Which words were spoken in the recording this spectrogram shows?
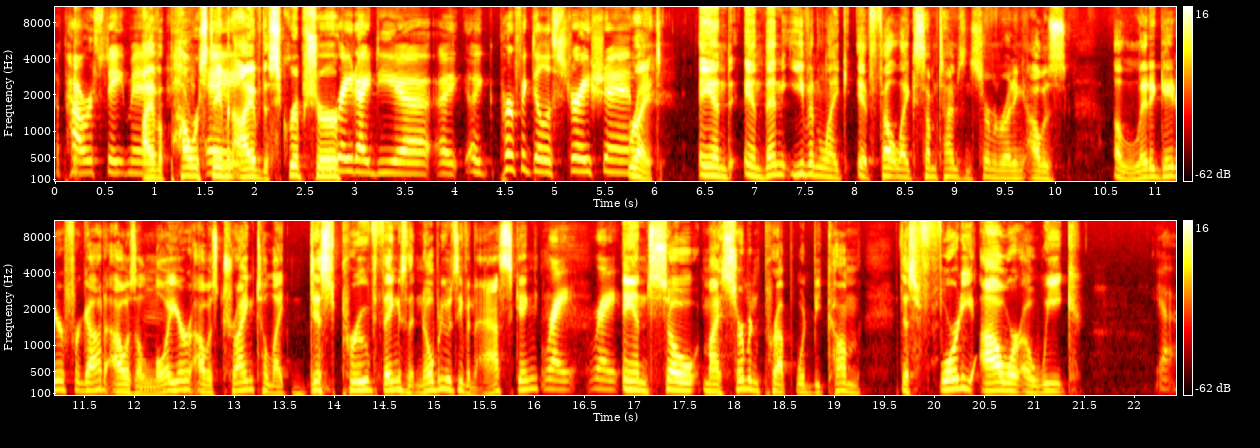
a power statement I have a power statement, a I have the scripture. great idea a, a perfect illustration Right. And and then even like it felt like sometimes in sermon writing I was a litigator for God. I was a Mm. lawyer. I was trying to like disprove things that nobody was even asking. right right And so my sermon prep would become this 40 hour a week yeah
